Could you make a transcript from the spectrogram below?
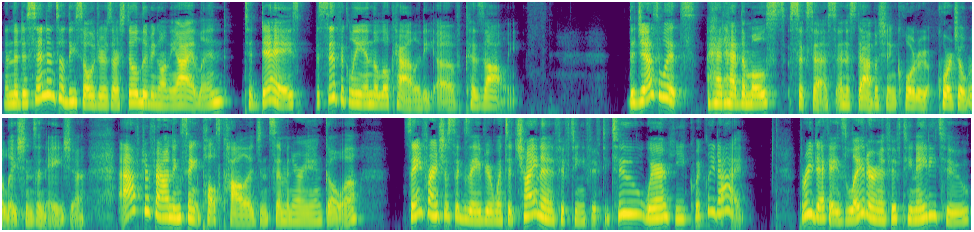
And the descendants of these soldiers are still living on the island today, specifically in the locality of Cazale. The Jesuits had had the most success in establishing cordial relations in Asia. After founding St. Paul's College and Seminary in Goa, St. Francis Xavier went to China in 1552, where he quickly died. Three decades later, in 1582,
